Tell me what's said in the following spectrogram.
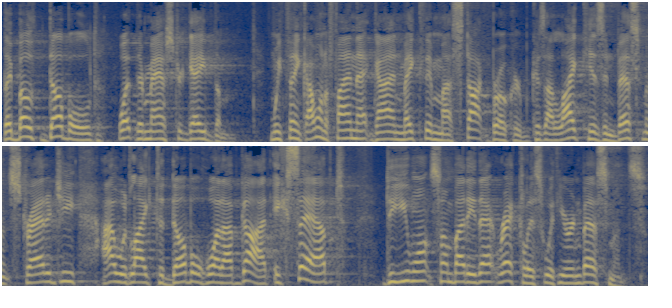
they both doubled what their master gave them. We think, I want to find that guy and make them my stockbroker because I like his investment strategy. I would like to double what I've got, except, do you want somebody that reckless with your investments?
